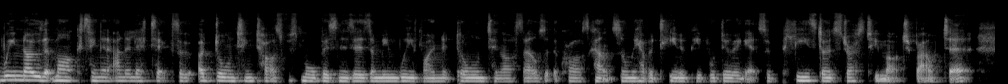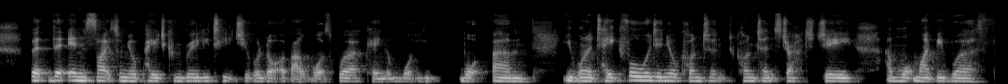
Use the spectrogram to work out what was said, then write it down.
we know that marketing and analytics are a daunting task for small businesses. I mean, we find it daunting ourselves at the Crafts Council and we have a team of people doing it. So please don't stress too much about it. But the insights on your page can really teach you a lot about what's working and what you what um, you want to take forward in your content content strategy and what might be worth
